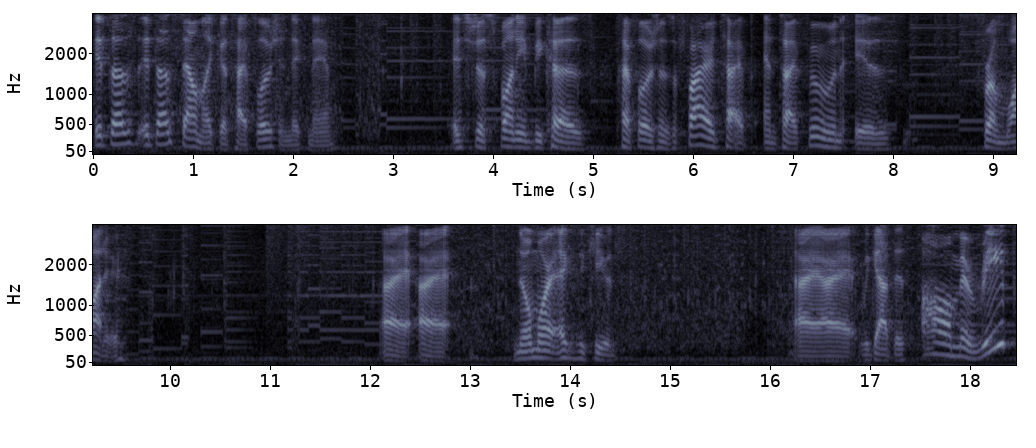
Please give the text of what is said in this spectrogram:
It does it does sound like a Typhlosion nickname. It's just funny because Typhlosion is a fire type and Typhoon is from water. Alright, alright. No more Exeggcutes. Alright, alright. We got this. Oh, Mareep?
